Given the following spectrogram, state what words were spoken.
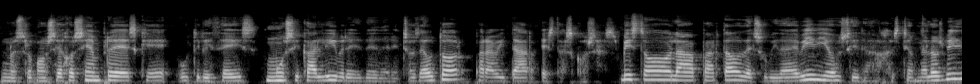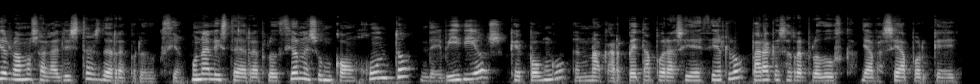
Nuestro consejo siempre es que utilicéis música libre de derechos de autor para evitar estas cosas. Visto el apartado de subida de vídeos y la gestión de los vídeos, vamos a las listas de reproducción. Una lista de reproducción es un conjunto de vídeos que pongo en una carpeta, por así decirlo, para que se reproduzca, ya sea porque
